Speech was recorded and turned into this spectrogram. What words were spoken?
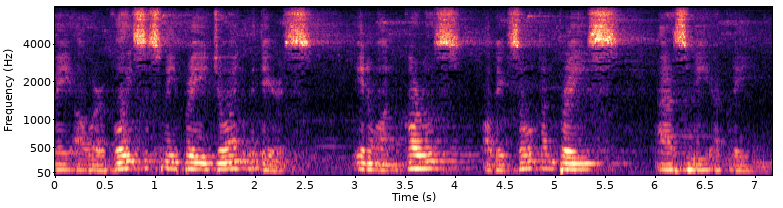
May our voices, we pray, join with theirs in one chorus of exultant praise as we acclaim.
